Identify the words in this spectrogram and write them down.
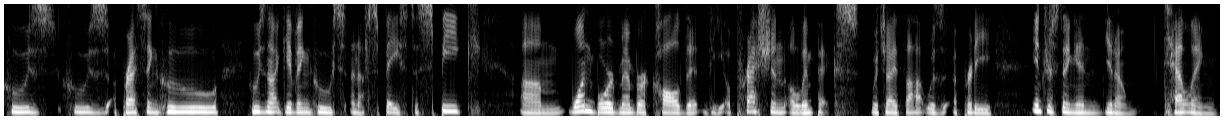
who's who's oppressing who, who's not giving who enough space to speak. Um, one board member called it the Oppression Olympics, which I thought was a pretty interesting and, you know, telling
